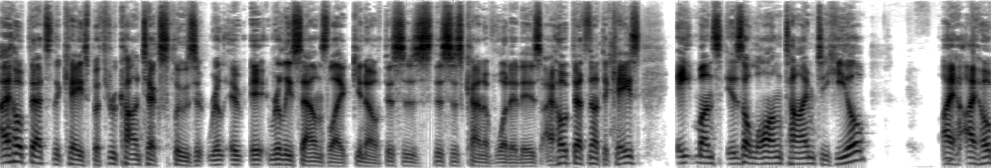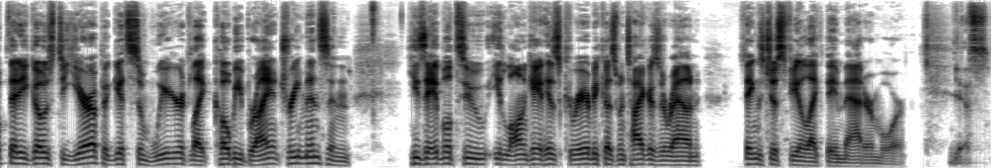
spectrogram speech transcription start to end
I hope that's the case, but through context clues, it really it, it, really sounds like you know this is this is kind of what it is. I hope that's not the case. Eight months is a long time to heal. I, I hope that he goes to Europe and gets some weird like Kobe Bryant treatments, and he's able to elongate his career because when Tiger's around, things just feel like they matter more. Yes.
